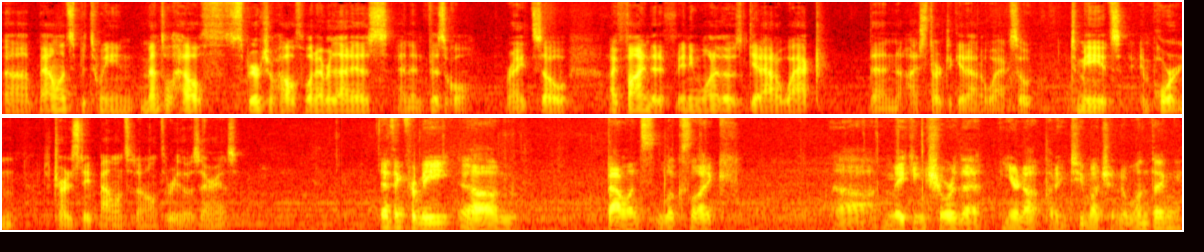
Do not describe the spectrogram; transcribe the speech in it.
Uh, balance between mental health, spiritual health, whatever that is, and then physical, right? So I find that if any one of those get out of whack, then I start to get out of whack. So to me, it's important to try to stay balanced on all three of those areas. I think for me, um, balance looks like uh, making sure that you're not putting too much into one thing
